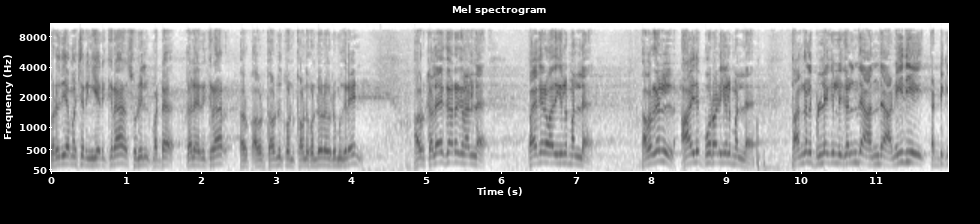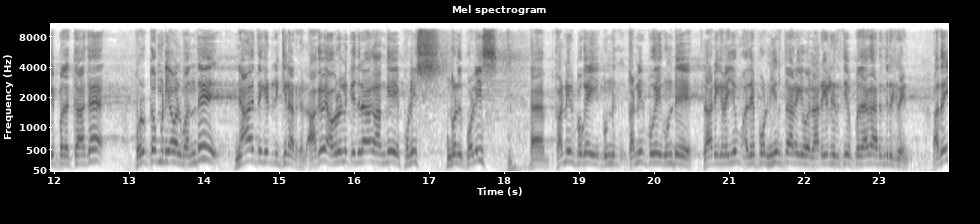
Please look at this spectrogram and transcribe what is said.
பிரதி அமைச்சர் இங்கே இருக்கிறார் சுனில் வட்டகல இருக்கிறார். அவர் அவர் கவனி கொண்டு கவனி கொண்டு வர விரும்புகிறேன். அவர் கலையக்காரர்கள் அல்ல பயங்கரவாதிகளும் அல்ல. அவர்கள் ஆயுத போராளிகளும் அல்ல. தங்கள் பிள்ளைகள் நிகழ்ந்த அந்த அநீதியை தட்டி கேட்பதற்காக பொறுக்க முடியாமல் வந்து நியாயத்தை கேட்டு நிற்கிறார்கள். ஆகவே அவர்களுக்கு எதிராக அங்கே போலீஸ் உங்களது போலீஸ் கண்ணீர் புகை குண்டு கண்ணீர் புகை குண்டு லாரிகளையும் அதே போல் நீர்த்தாரை லாரிகள் நிறுத்தி வைப்பதாக அறிந்திருக்கிறேன். அதை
